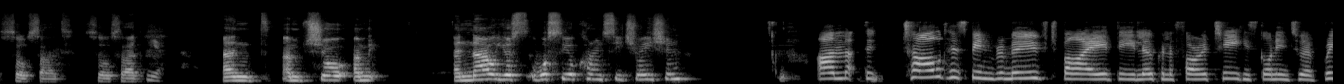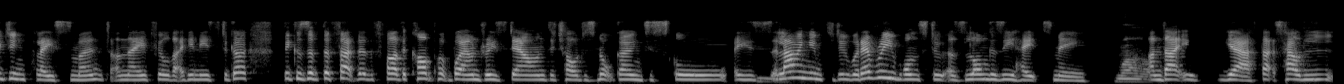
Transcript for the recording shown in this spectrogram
so sad, so sad. Yeah. And I'm sure. I mean, and now your what's your current situation? Um, the child has been removed by the local authority. He's gone into a bridging placement and they feel that he needs to go because of the fact that the father can't put boundaries down. The child is not going to school. He's mm. allowing him to do whatever he wants to as long as he hates me. Wow. And that is, yeah, that's how the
